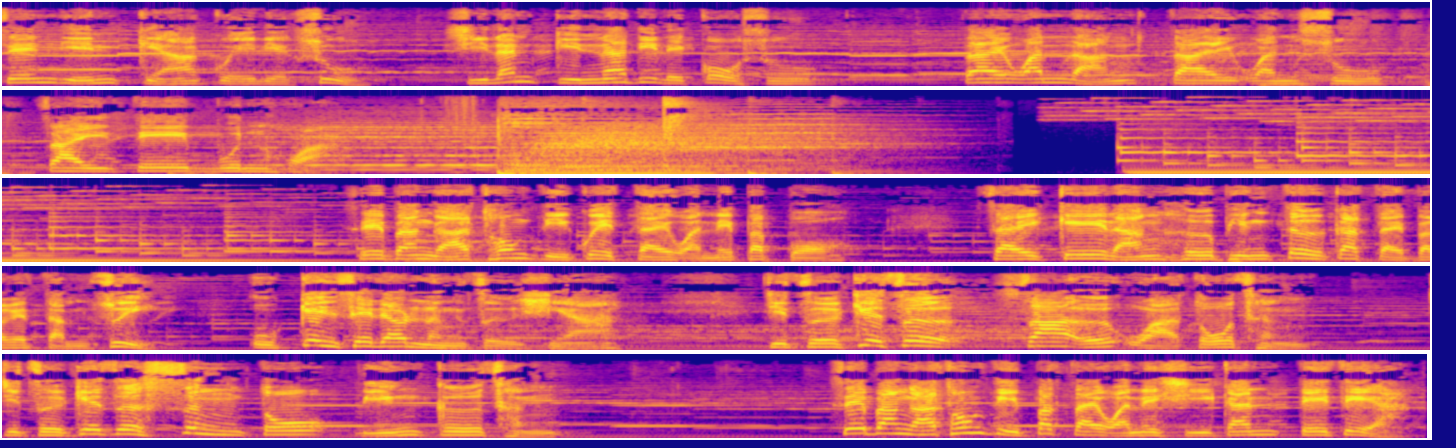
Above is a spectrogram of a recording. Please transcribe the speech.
先人行过历史，是咱今仔日的故事。台湾人，台湾事，在地文化。西班牙统治过台湾的北部，在嘉南和平岛甲台北的淡水，有建设了两座城，一座叫做沙尔瓦多城。一座叫做圣多明哥城。西班牙统治北台湾的时间短短啊，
